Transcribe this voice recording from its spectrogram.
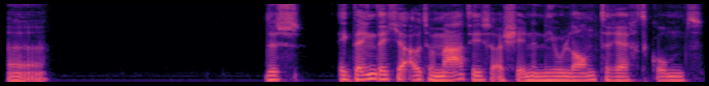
Uh, dus ik denk dat je automatisch, als je in een nieuw land terechtkomt,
